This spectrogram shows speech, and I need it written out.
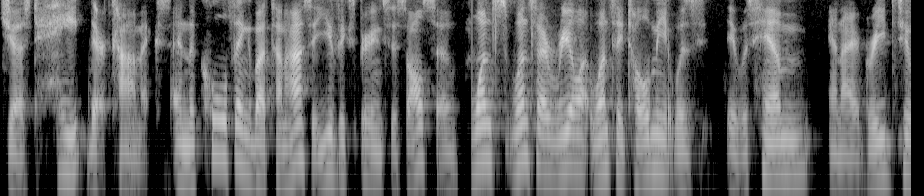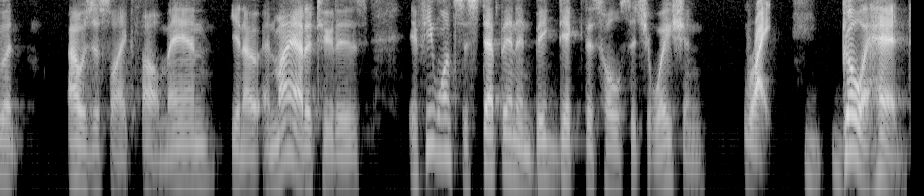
just hate their comics and the cool thing about Ta-Nehisi you've experienced this also once once i realized once they told me it was it was him and i agreed to it i was just like oh man you know and my attitude is if he wants to step in and big dick this whole situation Right. go ahead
